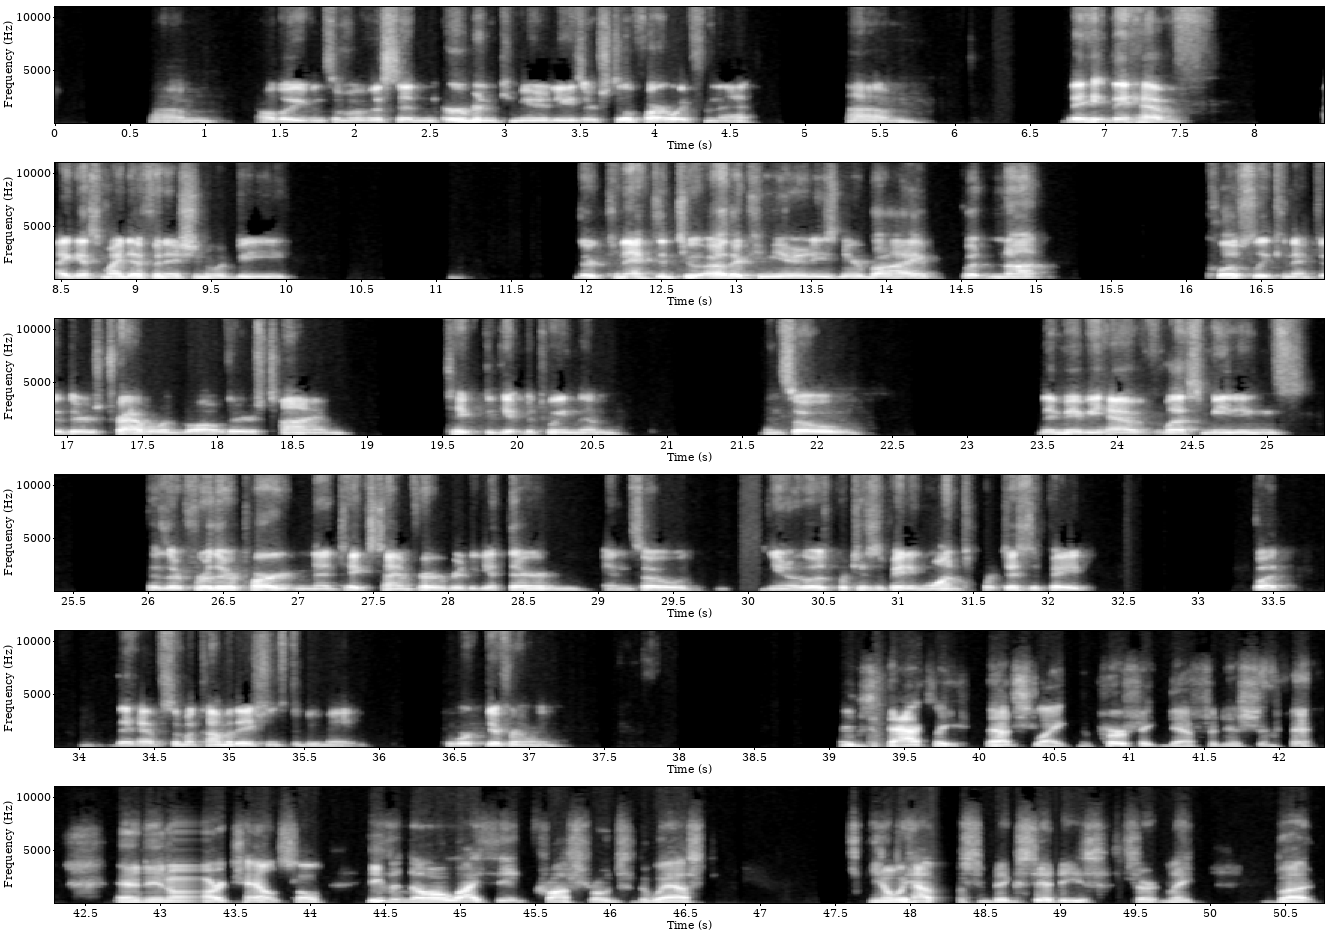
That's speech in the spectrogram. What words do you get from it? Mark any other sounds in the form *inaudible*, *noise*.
um, although even some of us in urban communities are still far away from that. Um, they they have, I guess my definition would be they're connected to other communities nearby, but not closely connected. There's travel involved. There's time take to get between them, and so they maybe have less meetings because they're further apart and it takes time for everybody to get there. And and so you know those participating want to participate but they have some accommodations to be made to work differently. Exactly. That's like the perfect definition. *laughs* And in our council even though i think crossroads of the west you know we have some big cities certainly but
